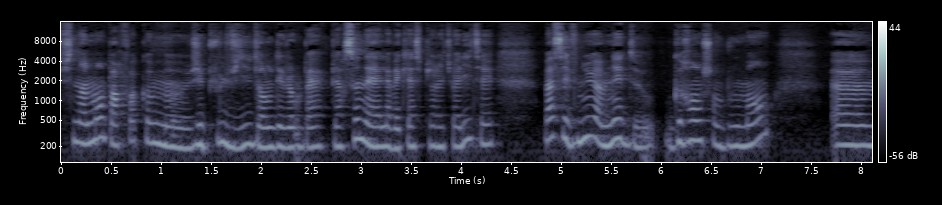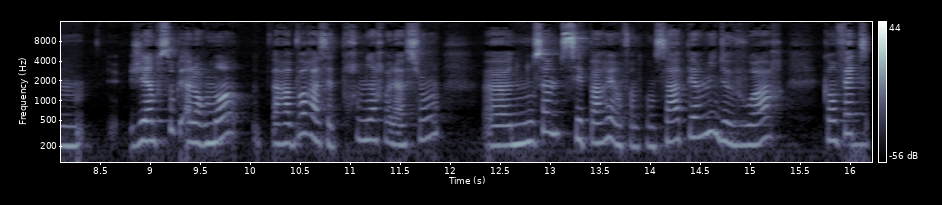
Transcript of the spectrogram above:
finalement, parfois, comme euh, j'ai pu le vivre dans le développement personnel, avec la spiritualité, bah, c'est venu amener de grands chamboulements. Euh, j'ai l'impression que, alors moi, par rapport à cette première relation, nous nous sommes séparés en fin de compte. Ça a permis de voir qu'en fait,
